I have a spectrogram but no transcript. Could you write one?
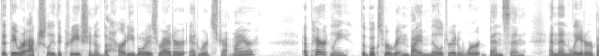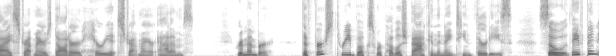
that they were actually the creation of the Hardy Boys writer Edward Stratemeyer? Apparently, the books were written by Mildred Wirt Benson and then later by Stratemeyer's daughter, Harriet Stratemeyer Adams. Remember, the first three books were published back in the 1930s, so they've been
